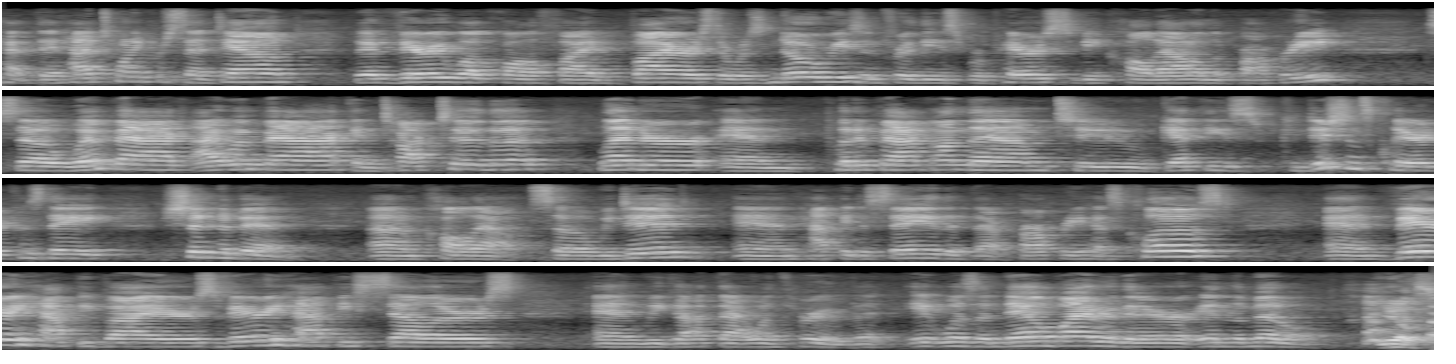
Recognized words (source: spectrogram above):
had, they had 20% down, we had very well qualified buyers. There was no reason for these repairs to be called out on the property. So went back, I went back and talked to the lender and put it back on them to get these conditions cleared because they shouldn't have been um, called out. So we did and happy to say that that property has closed and very happy buyers, very happy sellers, and we got that one through. But it was a nail biter there in the middle. Yes,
